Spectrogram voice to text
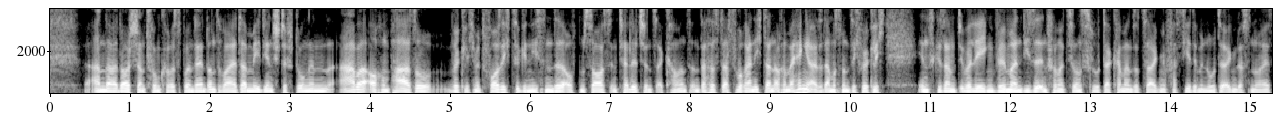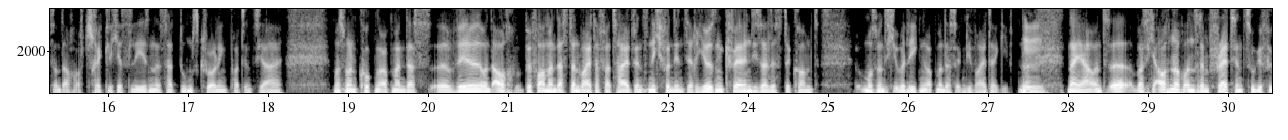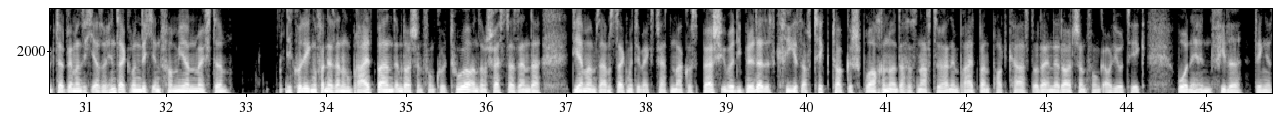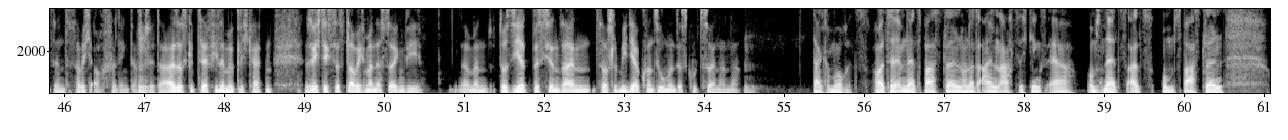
anderer Deutschlandfunk-Korrespondent und so weiter, Medienstiftungen, aber auch ein paar so wirklich mit Vorsicht zu genießende Open Source Intelligence Accounts. Und das ist das, woran ich dann auch immer hänge. Also da muss man sich wirklich insgesamt überlegen, will man diese Informationsflut, da kann man sozusagen fast jede Minute irgendwas Neues und auch oft Schreckliches lesen. Es hat Doomscrolling-Potenzial. Muss man gucken, ob man das äh, will. Und auch bevor man das dann weiterverteilt, wenn es nicht von den seriösen Quellen dieser Liste kommt, muss man sich überlegen, ob man das irgendwie weitergibt. Ne? Mhm. Naja, und äh, was ich auch noch unserem Thread hinzu hinzugefügt hat, wenn man sich eher so hintergründig informieren möchte. Die Kollegen von der Sendung Breitband im Deutschland von Kultur, unserem Schwestersender, die haben am Samstag mit dem Experten Markus Bösch über die Bilder des Krieges auf TikTok gesprochen und das ist nachzuhören im Breitband-Podcast oder in der Deutschlandfunk-Audiothek, wo ohnehin viele Dinge sind. Das habe ich auch verlinkt auf mhm. Twitter. Also es gibt sehr viele Möglichkeiten. Das Wichtigste ist, glaube ich, man ist irgendwie, man dosiert ein bisschen seinen Social-Media-Konsum und ist gut zueinander. Mhm. Danke, Moritz. Heute im Netzbasteln 181 ging es eher ums Netz als ums Basteln.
